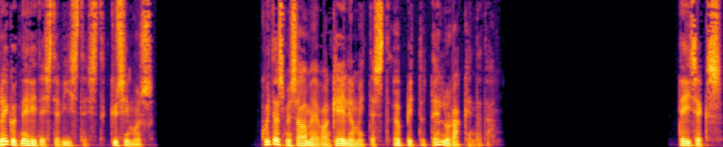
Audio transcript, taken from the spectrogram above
lõigud neliteist ja viisteist, küsimus. kuidas me saame evangeeliumitest õpitut ellu rakendada? teiseks,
